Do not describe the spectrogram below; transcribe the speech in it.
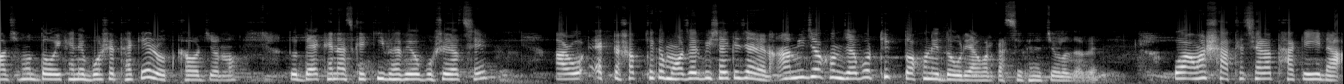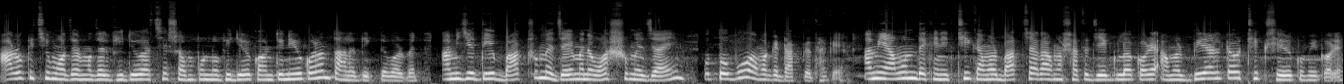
মাঝে মধ্যে ওইখানে বসে থাকে রোদ খাওয়ার জন্য। তো দেখেন আজকে কীভাবে ও বসে আছে। আর ও একটা সব থেকে মজার বিষয় কি জানেন? আমি যখন যাব, ঠিক তখনই দৌড়ে আমার কাছে ওখানে চলে যাবে। ও আমার সাথে ছাড়া থাকেই না। আরও কিছু মজার মজার ভিডিও আছে। সম্পূর্ণ ভিডিও কন্টিনিউ করুন, তাহলে দেখতে পারবেন। আমি যদি বাথরুমে যাই মানে ওয়াশরুমে যাই, ও তবুও আমাকে ডাকতে থাকে। আমি এমন দেখিনি ঠিক আমার বাচ্চারা আমার সাথে যেগুলো করে, আমার বিড়ালটাও ঠিক সেরকমই করে।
